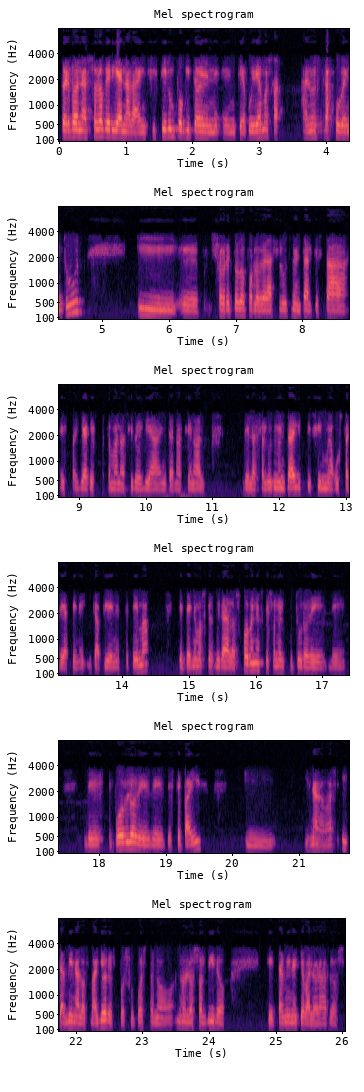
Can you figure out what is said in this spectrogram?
perdona, solo quería nada, insistir un poquito en, en que cuidemos a, a nuestra juventud y eh, sobre todo por lo de la salud mental que está, está, ya que esta semana ha sido el Día Internacional de la Salud Mental y que sí me gustaría hacer hincapié en este tema, que tenemos que cuidar a los jóvenes, que son el futuro de, de- de este pueblo, de, de- de este país y, y nada más. Y también a los mayores, por supuesto, no, no los olvido, que también hay que valorarlos.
